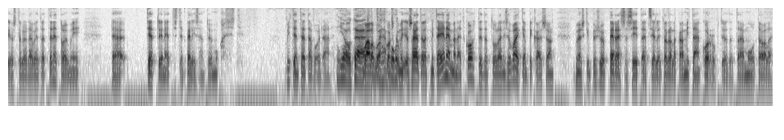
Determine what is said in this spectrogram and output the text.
joista lyödään veto, että ne toimii ää, tiettyjen eettisten pelisääntöjen mukaisesti. Miten tätä voidaan Joo, tämä, valvoa? Koska puhut... jos ajatellaan, että mitä enemmän näitä kohteita tulee, niin se vaikeampi kai se on myöskin pysyä perässä siitä, että siellä ei todellakaan mitään korruptiota tai muuta ole.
